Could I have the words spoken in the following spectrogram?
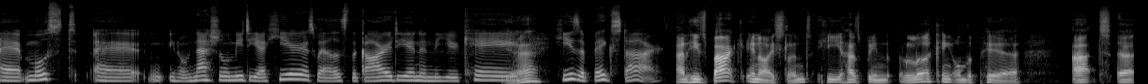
uh, most, uh, you know, national media here as well as the Guardian in the UK. Yeah. he's a big star. and he's back in Iceland. He has been lurking on the pier at uh.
